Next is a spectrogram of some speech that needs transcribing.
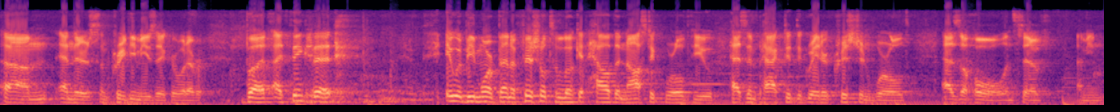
Um, and there's some creepy music or whatever. But I think that it would be more beneficial to look at how the Gnostic worldview has impacted the greater Christian world as a whole instead of, I mean,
